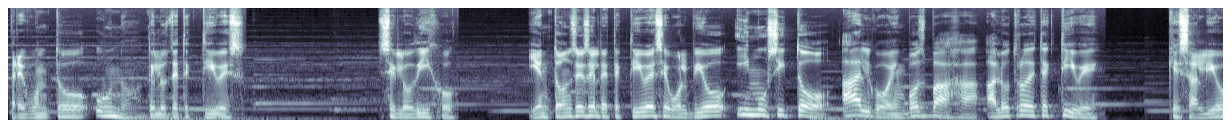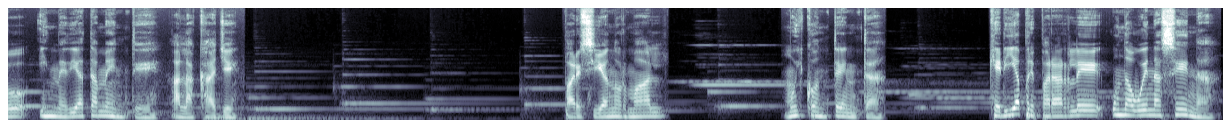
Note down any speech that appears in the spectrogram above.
preguntó uno de los detectives. Se lo dijo, y entonces el detective se volvió y musitó algo en voz baja al otro detective, que salió inmediatamente a la calle. Parecía normal, muy contenta. Quería prepararle una buena cena.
